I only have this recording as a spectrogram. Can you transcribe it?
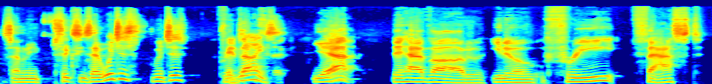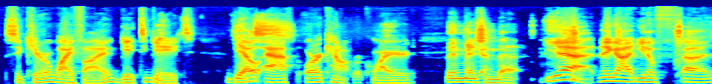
70, 67, which is which is pretty Fantastic. nice. Yeah. yeah. They have um, you know free, fast, secure Wi-Fi gate to gate. Yes. No app or account required. They mentioned they got, that. Yeah, they got you know uh,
